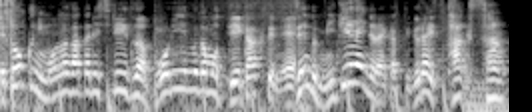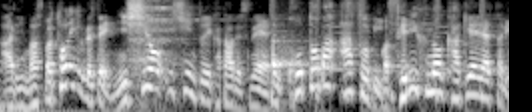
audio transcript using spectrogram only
え特に物語シリーズのボリュームがもうでかくてね、全部見切れないんじゃないかってぐらいたくさんあります。まあ、とにかくですね、西尾維新という方はですね、もう言葉遊び、まあ、セリフの掛け合いだったり、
